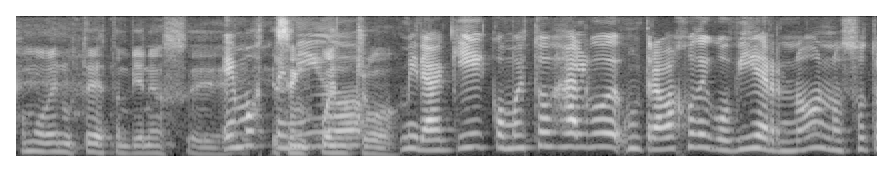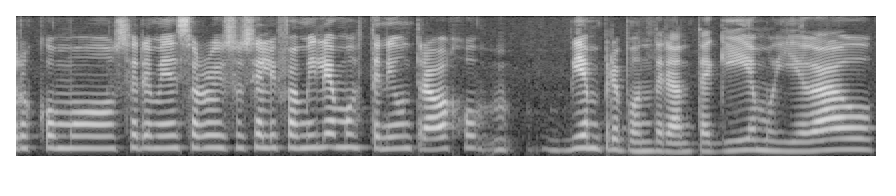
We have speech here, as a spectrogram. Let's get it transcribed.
¿Cómo ven ustedes también ese, Hemos encuentro? Mira, aquí como esto es algo, un trabajo de gobierno, nosotros como CRM de Desarrollo Social y Familia hemos tenido un trabajo bien preponderante aquí, hemos llegado,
